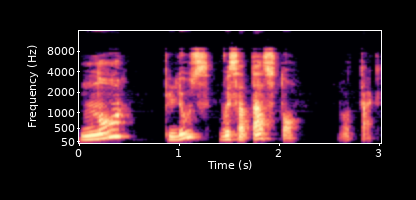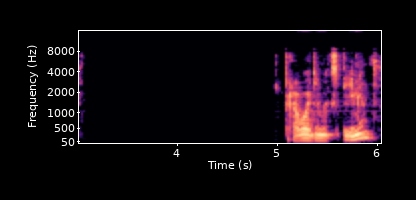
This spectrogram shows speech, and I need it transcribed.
но плюс высота 100. Вот так. Проводим эксперимент.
